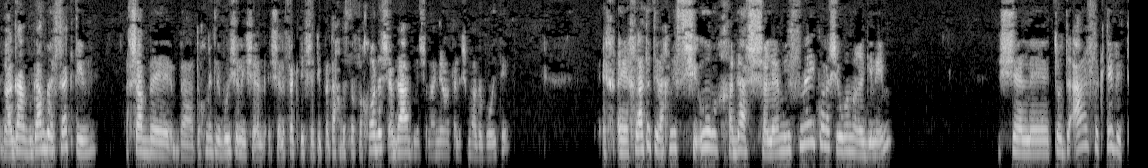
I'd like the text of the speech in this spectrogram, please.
ואגב, גם באפקטיב, עכשיו בתוכנית ליווי שלי של, של אפקטיב שתיפתח בסוף החודש, אגב, מי שמעניין אותה לשמוע, דברו איתי. החלטתי להכניס שיעור חדש, שלם, לפני כל השיעורים הרגילים, של אה, תודעה אפקטיבית.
